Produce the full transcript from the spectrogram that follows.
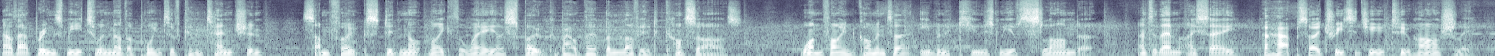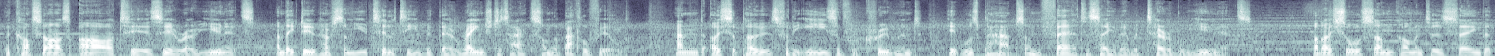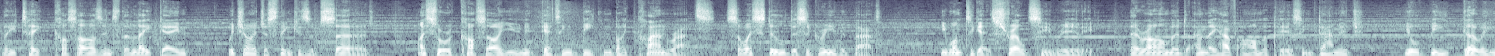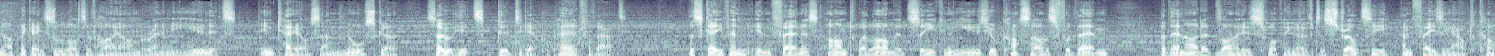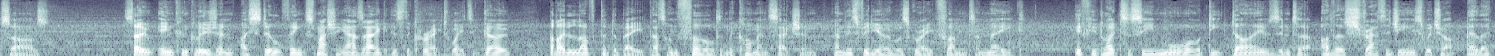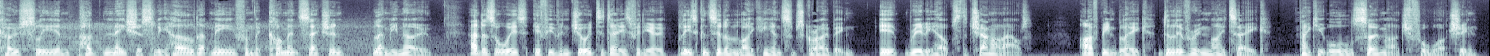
Now that brings me to another point of contention. Some folks did not like the way I spoke about their beloved Kossars. One fine commenter even accused me of slander, and to them I say, perhaps I treated you too harshly. The Kossars are tier 0 units, and they do have some utility with their ranged attacks on the battlefield. And I suppose for the ease of recruitment, it was perhaps unfair to say they were terrible units but I saw some commenters saying that they take Kossars into the late game, which I just think is absurd. I saw a Kossar unit getting beaten by clan rats, so I still disagree with that. You want to get Streltsy really. They're armoured and they have armour piercing damage. You'll be going up against a lot of high armour enemy units in Chaos and Norsca, so it's good to get prepared for that. The Skaven, in fairness, aren't well armoured, so you can use your Kossars for them, but then I'd advise swapping over to Streltsy and phasing out Kossars. So in conclusion, I still think smashing Azag is the correct way to go, but I loved the debate that unfurled in the comment section, and this video was great fun to make. If you'd like to see more deep dives into other strategies which are bellicosely and pugnaciously hurled at me from the comment section, let me know. And as always, if you've enjoyed today's video, please consider liking and subscribing. It really helps the channel out. I've been Blake, delivering my take. Thank you all so much for watching.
